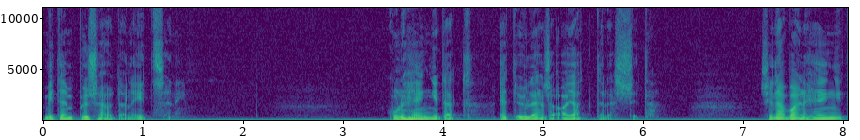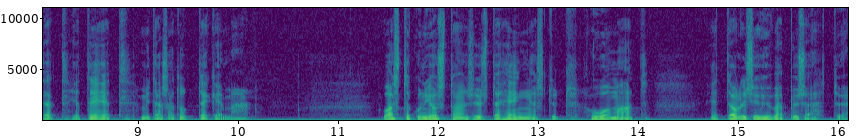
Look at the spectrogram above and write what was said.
Miten pysäytän itseni? Kun hengität, et yleensä ajattele sitä. Sinä vain hengität ja teet, mitä satut tekemään. Vasta kun jostain syystä hengästyt, huomaat, että olisi hyvä pysähtyä.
